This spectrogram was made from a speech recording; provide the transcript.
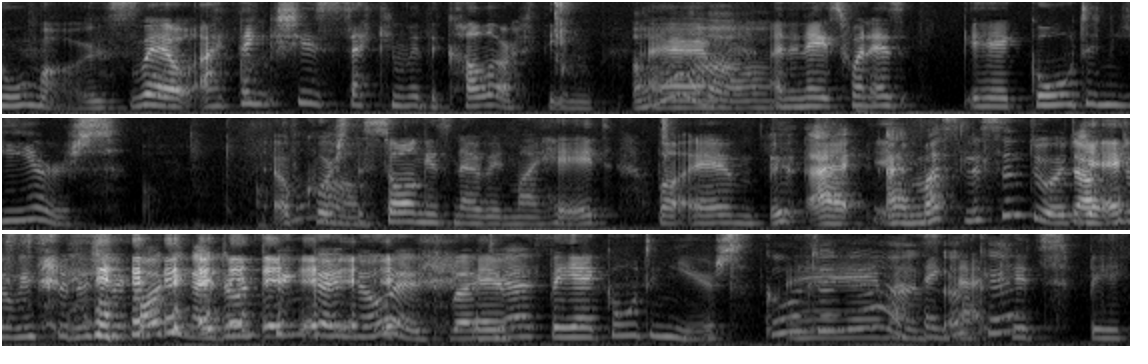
rumors? Well, I think she's sticking with the colour theme. Um, Ah. and the next one is uh, Golden Years. Of course, Ah. the song is now in my head, but um, I I must listen to it after Yes. we finish recording. I don't think I know it, but um, yes, but yeah, Golden Years. Golden Um, I think okay. that could be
